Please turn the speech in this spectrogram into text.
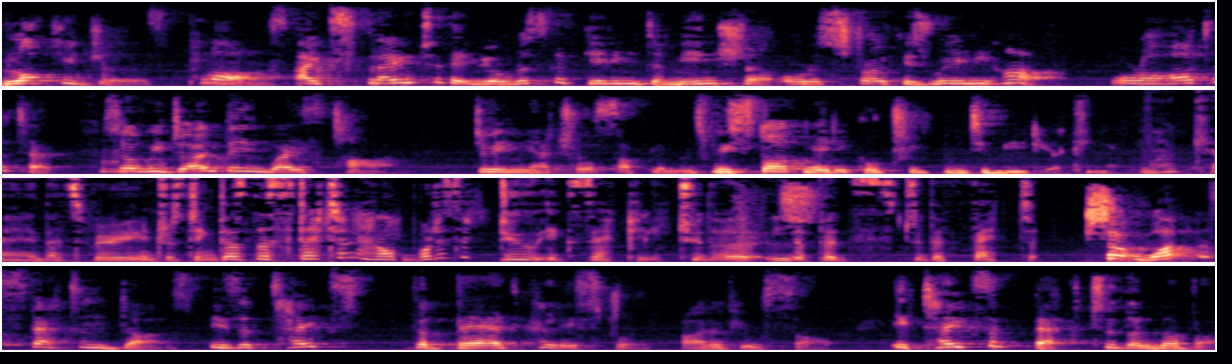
blockages, plaques. I explain to them your risk of getting dementia or a stroke is really high or a heart attack. Hmm. So we don't then waste time doing natural supplements. We start medical treatment immediately. Okay, that's very interesting. Does the statin help? What does it do exactly to the lipids, to the fat? So what the statin does is it takes the bad cholesterol out of your cell. It takes it back to the liver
